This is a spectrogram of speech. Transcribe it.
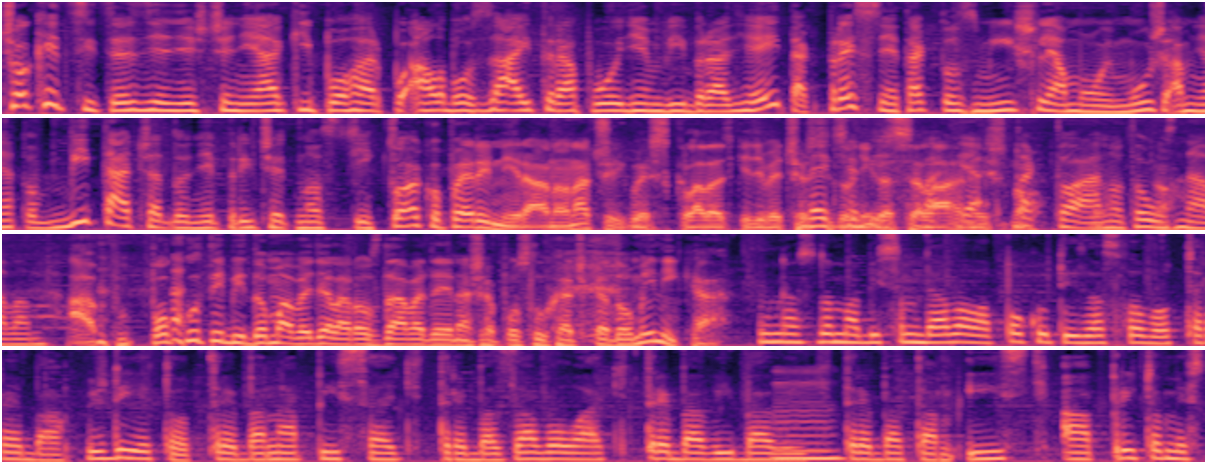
Čo keď si cez deň ešte nejaký pohár, po- alebo zajtra pôjdem vybrať, hej? Tak presne takto zmýšľa môj muž a mňa to vytáča do nepríčetnosti. To ako periny ráno, na čo ich budeš skladať, keď večer, si do nich zase láhneš. No. Tak to áno, to uznávam. A pokuty by doma vedela rozdávať aj naša posluchačka Dominika. U nás doma by som dávala pokuty za slovo treba. Vždy je to treba napísať, treba zavolať, treba vybaviť, mm. treba tam ísť a pritom je z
